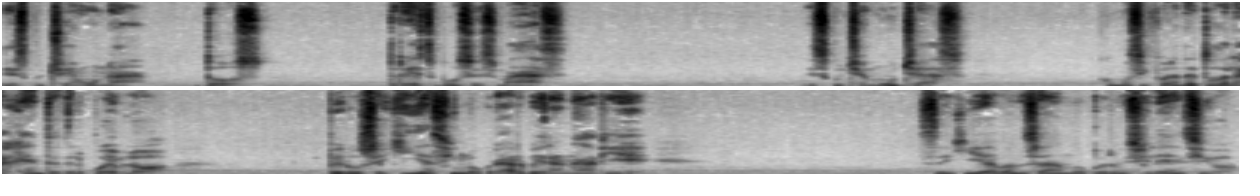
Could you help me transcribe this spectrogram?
Escuché una, dos, tres voces más. Escuché muchas, como si fueran de toda la gente del pueblo, pero seguía sin lograr ver a nadie. Seguía avanzando, pero en silencio.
